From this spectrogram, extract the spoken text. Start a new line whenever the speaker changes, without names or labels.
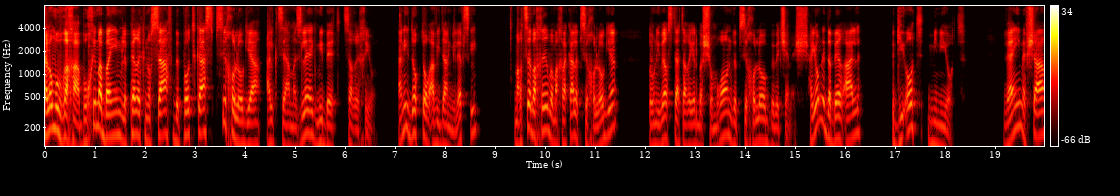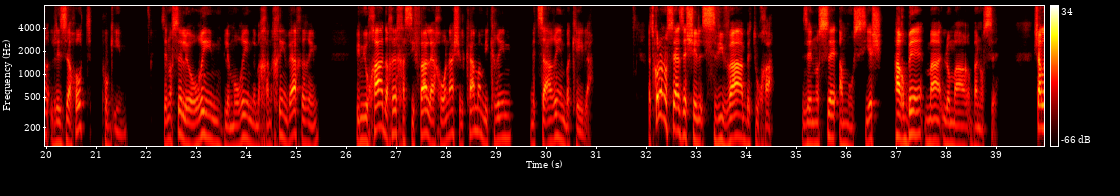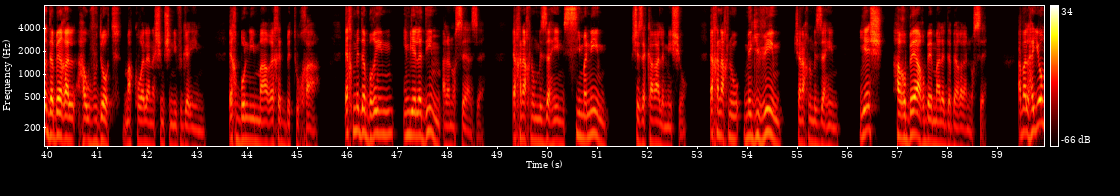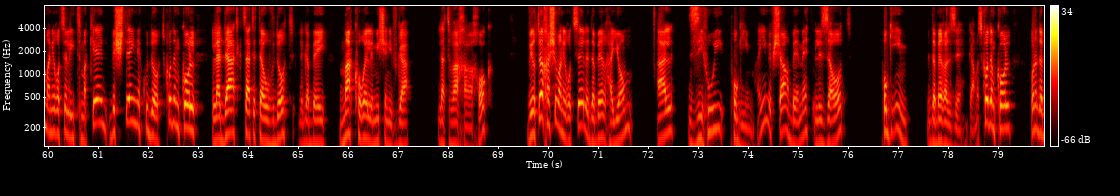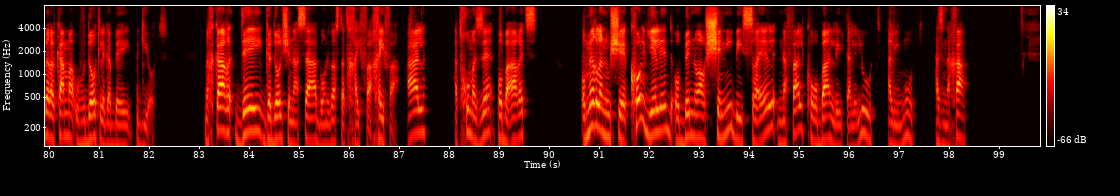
שלום וברכה, ברוכים הבאים לפרק נוסף בפודקאסט פסיכולוגיה על קצה המזלג מבית צריך עיון. אני דוקטור אבידן מילבסקי, מרצה בכיר במחלקה לפסיכולוגיה באוניברסיטת אריאל בשומרון ופסיכולוג בבית שמש. היום נדבר על פגיעות מיניות, והאם אפשר לזהות פוגעים. זה נושא להורים, למורים, למחנכים ואחרים, במיוחד אחרי חשיפה לאחרונה של כמה מקרים מצערים בקהילה. אז כל הנושא הזה של סביבה בטוחה זה נושא עמוס, יש הרבה מה לומר בנושא. אפשר לדבר על העובדות, מה קורה לאנשים שנפגעים, איך בונים מערכת בטוחה, איך מדברים עם ילדים על הנושא הזה, איך אנחנו מזהים סימנים שזה קרה למישהו, איך אנחנו מגיבים כשאנחנו מזהים. יש הרבה הרבה מה לדבר על הנושא. אבל היום אני רוצה להתמקד בשתי נקודות. קודם כל, לדעת קצת את העובדות לגבי מה קורה למי שנפגע לטווח הרחוק. ויותר חשוב, אני רוצה לדבר היום על זיהוי פוגעים. האם אפשר באמת לזהות פוגעים? נדבר על זה גם. אז קודם כל, בואו נדבר על כמה עובדות לגבי פגיעות. מחקר די גדול שנעשה באוניברסיטת חיפה, חיפה, על התחום הזה פה בארץ אומר לנו שכל ילד או בן נוער שני בישראל נפל קורבן להתעללות, אלימות, הזנחה.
